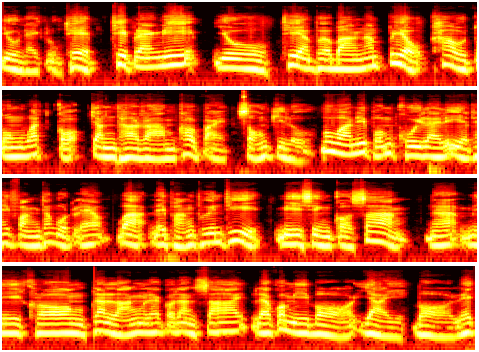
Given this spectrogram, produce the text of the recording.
อยู่ในกรุงเทพ ที่แปลงนี้อยู่ที่อำเภอบางน้ำเปรี้ยวเข้าตรงวัดเกาะจันทารามเข้าไป 2 กิโล เมื่อวานนี้ผมคุยรายละเอียดให้ฟังทั้งหมดแล้ว ว่าในผังพื้นที่มีสิ่งก่อสร้างนะมีคลองด้านหลังและก็ด้านซ้าย แล้วก็มีบ่อใหญ่บ่อเล็ก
